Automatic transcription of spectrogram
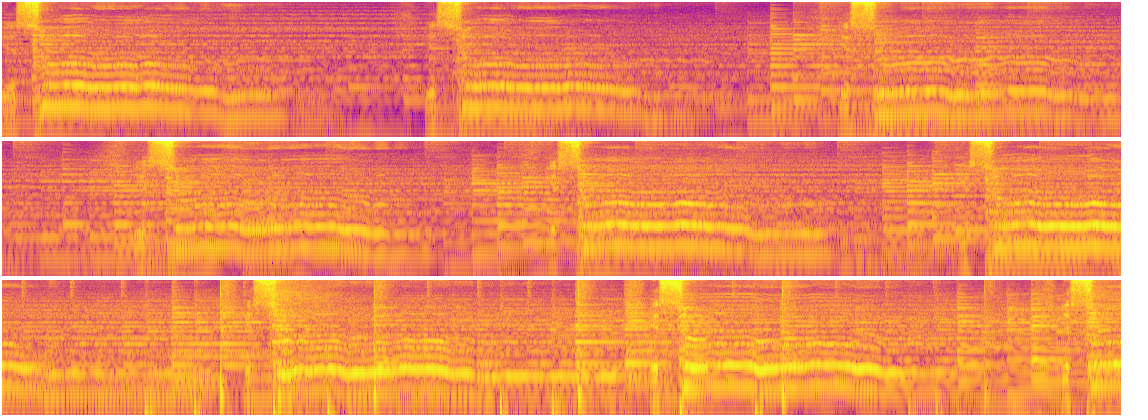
يسوع يسوع يسوع يسوع يسوع يسوع يسوع يسوع يسوع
